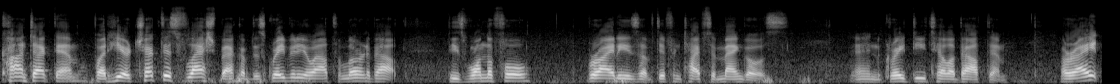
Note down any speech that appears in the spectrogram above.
Contact them. But here, check this flashback of this great video out to learn about these wonderful varieties of different types of mangoes and great detail about them. Alright?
